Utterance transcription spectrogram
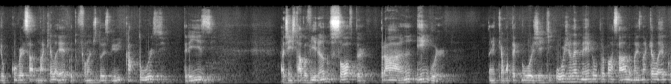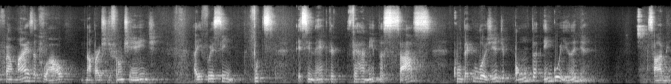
eu conversava, naquela época, eu tô falando de 2014, 13, a gente estava virando software para Angular né, que é uma tecnologia que hoje ela é mega ultrapassada, mas naquela época foi a mais atual na parte de front-end. Aí foi assim, putz, esse Nectar, ferramenta SaaS com tecnologia de ponta em Goiânia, sabe?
